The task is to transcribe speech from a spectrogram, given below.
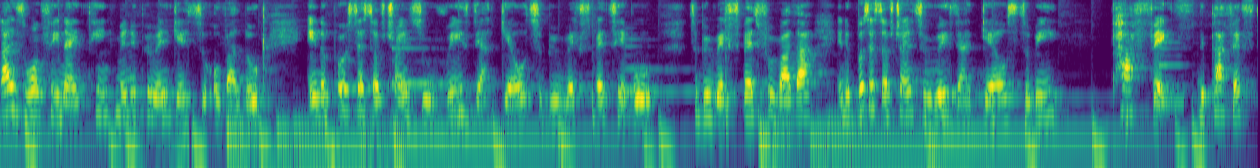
that is one thing I think many parents get to overlook in the process of trying to raise their girl to be respectable, to be respectful rather, in the process of trying to raise their girls to be perfect, the perfect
